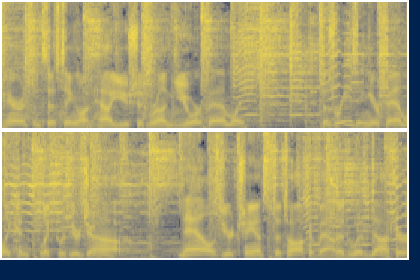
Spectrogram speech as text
parents insisting on how you should run your family? Does raising your family conflict with your job? Now's your chance to talk about it with Dr.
